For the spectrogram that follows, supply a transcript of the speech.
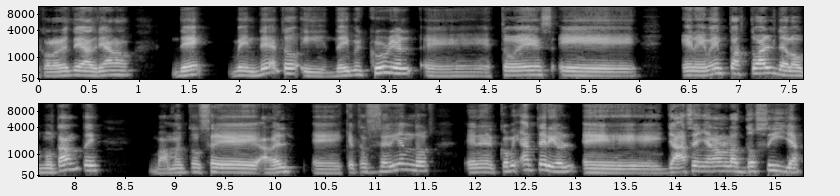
colores de Adriano de Vendetto y David Curiel. esto es el evento actual de los mutantes. Vamos entonces a ver qué está sucediendo. En el cómic anterior eh, ya señalaron las dos sillas,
